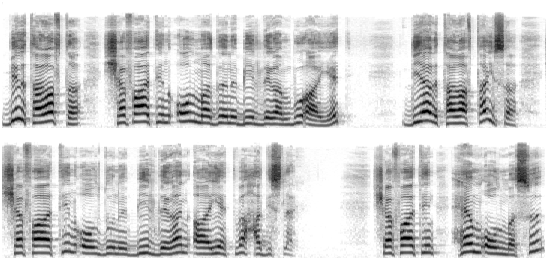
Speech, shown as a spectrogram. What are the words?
Bir tarafta şefaatin olmadığını bildiren bu ayet, diğer taraftaysa şefaatin olduğunu bildiren ayet ve hadisler. Şefaatin hem olması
